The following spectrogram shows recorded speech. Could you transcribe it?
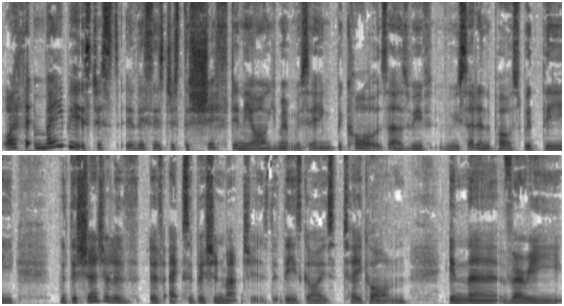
Well, I think maybe it's just this is just the shift in the argument we're seeing because, as we've we said in the past, with the with the schedule of, of exhibition matches that these guys take on in their very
